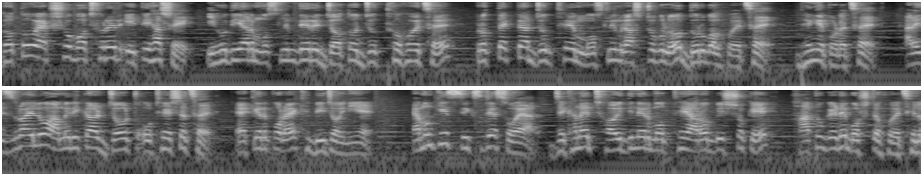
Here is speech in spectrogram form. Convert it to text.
গত একশো বছরের ইতিহাসে ইহুদি আর মুসলিমদের যত যুদ্ধ হয়েছে, প্রত্যেকটা যুদ্ধে মুসলিম রাষ্ট্রগুলো দুর্বল হয়েছে, ভেঙে পড়েছে। আর ইসরায়েল ও আমেরিকার জোট উঠে এসেছে একের পর এক বিজয় নিয়ে। এমনকি সিক্স ডে সোয়ার যেখানে ছয় দিনের মধ্যে আরব বিশ্বকে হাঁটু গেড়ে বসতে হয়েছিল।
